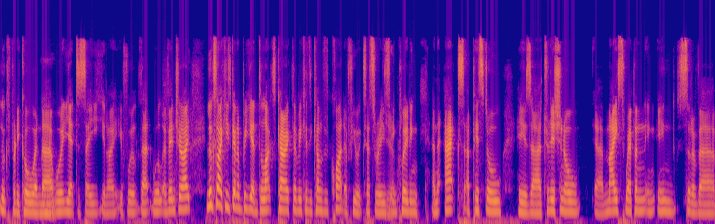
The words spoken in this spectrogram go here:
looks pretty cool, and uh, Mm. we're yet to see, you know, if we'll, that will eventuate. Looks like he's going to be a deluxe character because he comes with quite a few accessories, Yep. including an axe, a pistol, his uh, traditional uh, mace weapon in, in sort of uh,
